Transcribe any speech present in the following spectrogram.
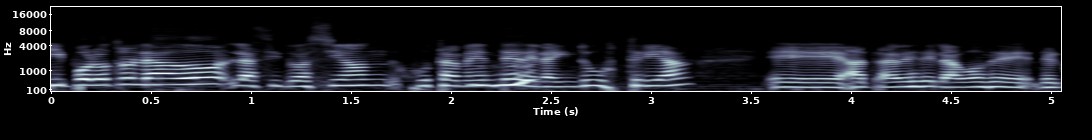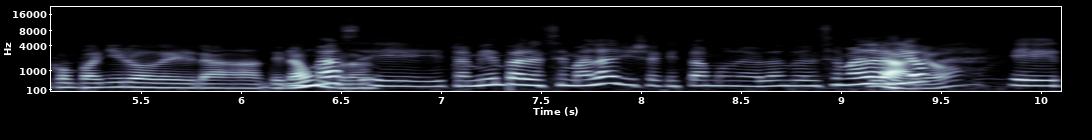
Y por otro lado, la situación justamente de la industria eh, a través de la voz de- del compañero de la, de la Es más, UNRWA. eh, también para el semanario, ya que estamos hablando del semanario, Claro. eh,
